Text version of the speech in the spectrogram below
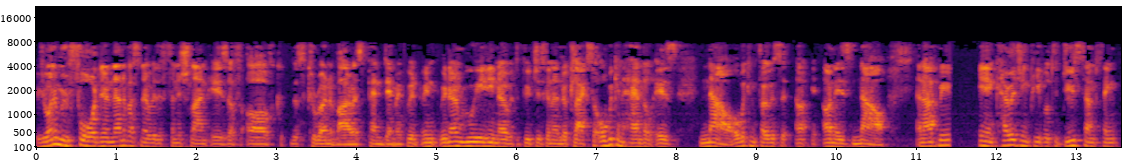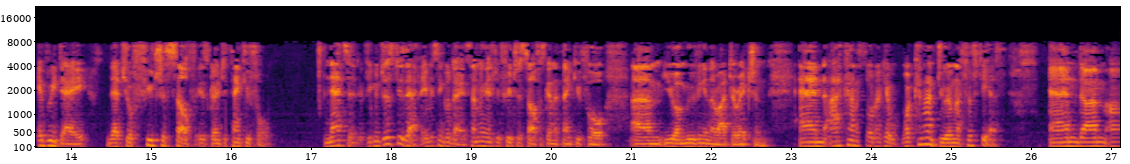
you want to move forward, know, none of us know where the finish line is of of this coronavirus pandemic. We, we, we don't really know what the future is going to look like. So all we can handle is now. All we can focus on is now. And I've been encouraging people to do something every day that your future self is going to thank you for. And that's it. If you can just do that every single day, something that your future self is going to thank you for, um, you are moving in the right direction. And I kind of thought, okay, what can I do on my 50th? And um, I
